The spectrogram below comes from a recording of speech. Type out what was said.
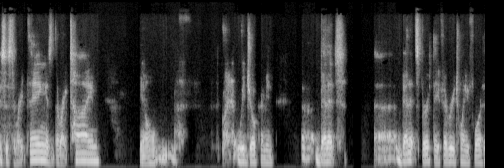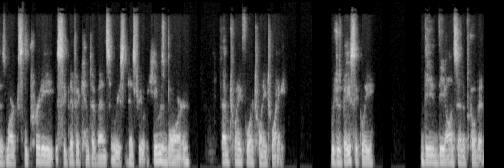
is this the right thing? Is it the right time? You know, we joke. I mean, uh, Bennett uh, Bennett's birthday, February 24th, has marked some pretty significant events in recent history. Like he was born Feb 24, 2020, which is basically the the onset of COVID.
